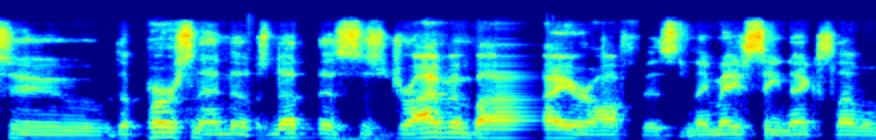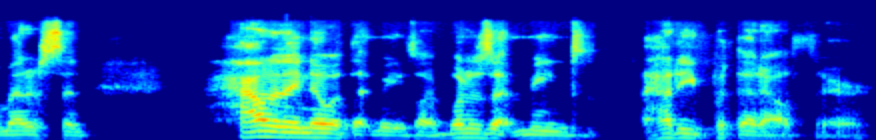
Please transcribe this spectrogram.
to the person that knows nothing this is driving by your office and they may see next level medicine? How do they know what that means? Like, what does that mean? How do you put that out there?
